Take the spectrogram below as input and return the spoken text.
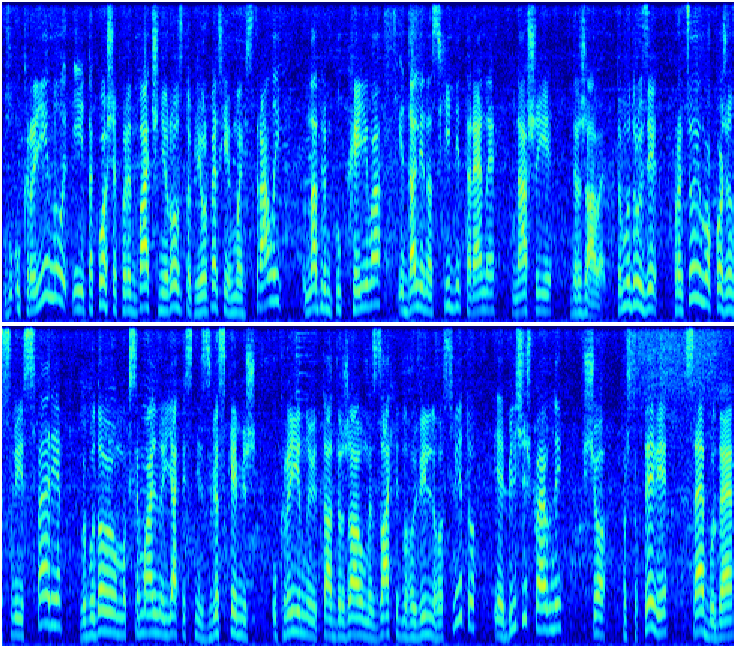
в Україну, і також є передбачені розвиток європейських магістралей у напрямку Києва і далі на східні терени нашої держави. Тому, друзі, працюємо кожен в своїй сфері, вибудовуємо максимально якісні зв'язки між Україною та державами західного вільного світу. І я більш ніж певний, що в перспективі все буде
